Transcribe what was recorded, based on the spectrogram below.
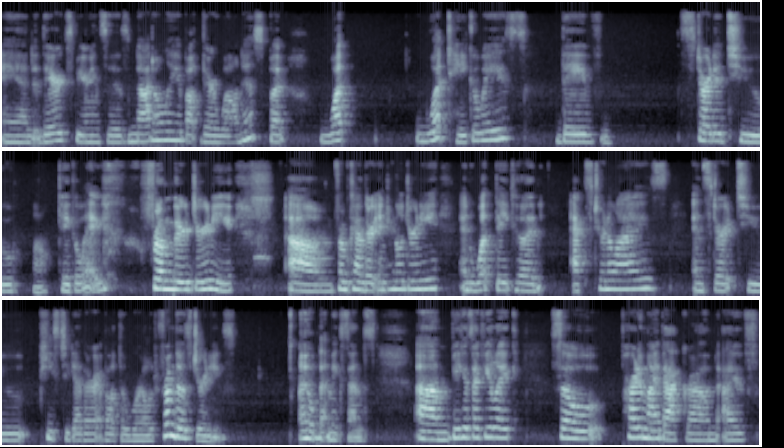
and their experiences not only about their wellness but what what takeaways they've started to well take away from their journey um, from kind of their internal journey and what they could externalize and start to piece together about the world from those journeys. I hope that makes sense. Um, because I feel like, so part of my background, I've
